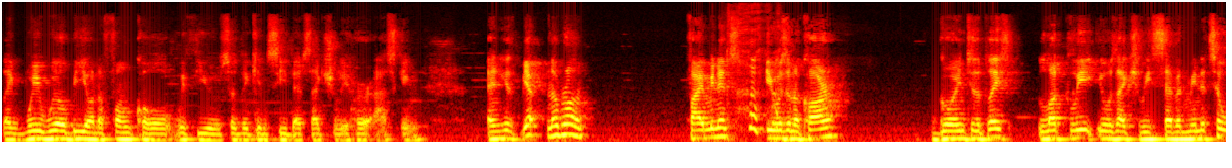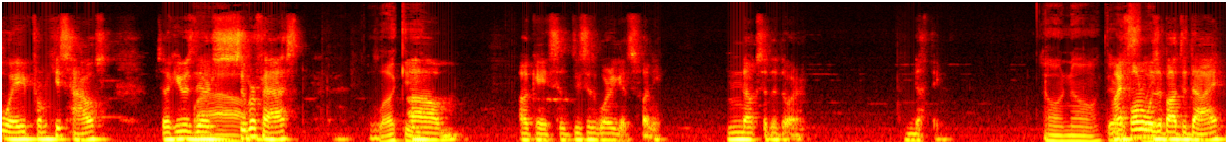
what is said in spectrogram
Like we will be on a phone call with you so they can see that's actually her asking. And he's yep, no problem. Five minutes, he was in a car, going to the place. Luckily, it was actually seven minutes away from his house, so he was there super fast. Lucky. Um, okay, so this is where it gets funny. Knocks at the door. Nothing. Oh no. My phone was about to die.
